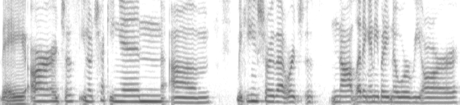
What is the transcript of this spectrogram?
They are just, you know, checking in, um, making sure that we're just not letting anybody know where we are,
